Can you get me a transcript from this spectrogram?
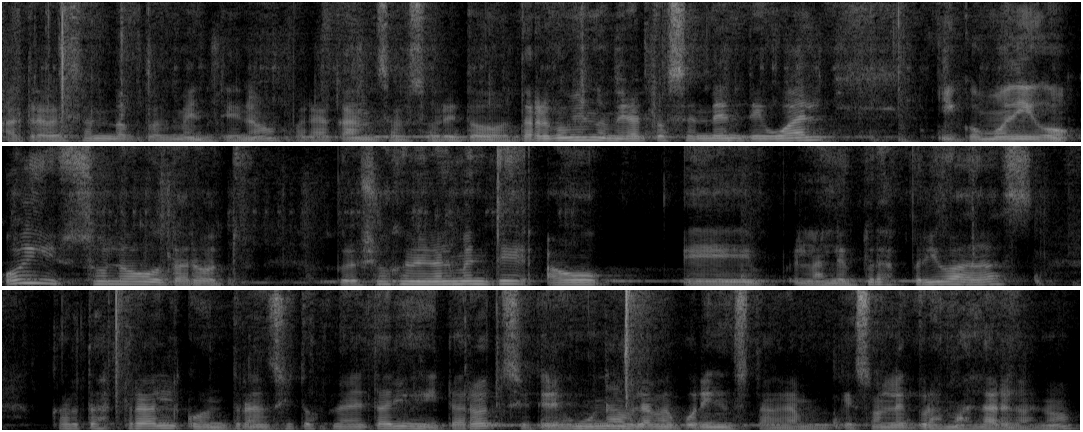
atravesando actualmente, ¿no? Para cáncer sobre todo. Te recomiendo mirar tu ascendente igual y como digo, hoy solo hago tarot, pero yo generalmente hago eh, en las lecturas privadas carta astral con tránsitos planetarios y tarot. Si querés una, háblame por Instagram, que son lecturas más largas, ¿no?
